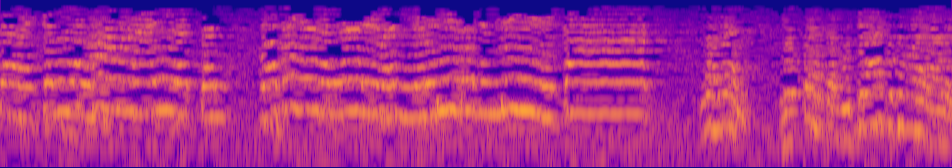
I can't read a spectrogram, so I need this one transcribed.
തറക്കല്ലമാമനത്തൻ പറഞ്ഞാൽ എത്രയൊക്കെ ബുദ്ധിരാക്ഷസന്മാരാണ്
